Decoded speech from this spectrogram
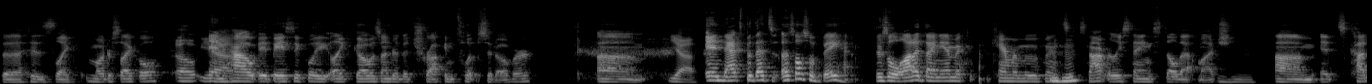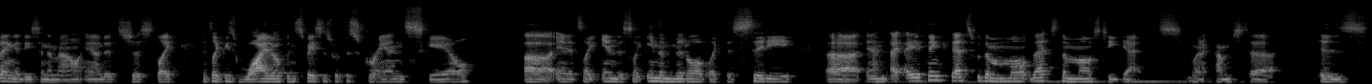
the his like motorcycle Oh yeah, and how it basically like goes under the truck and flips it over. Um yeah, and that's but that's that's also Bayhem. There's a lot of dynamic camera movements. Mhm. it's not really staying still that much. Um it's cutting a decent amount and it's just like it's like these wide open spaces with this grand scale uh and it's like in this like in the middle of like the city uh and i, I think that's the mo that's the most he gets when it comes to his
